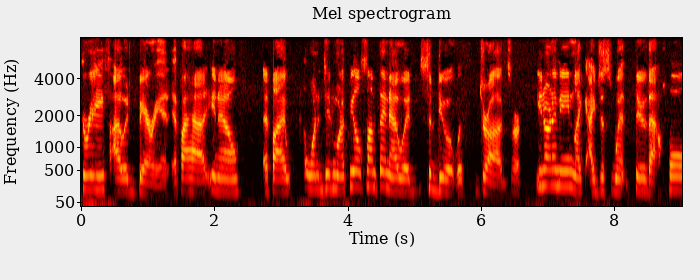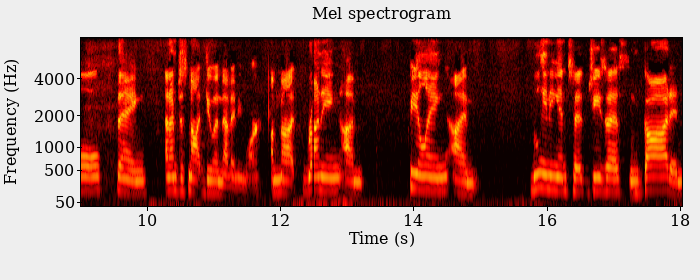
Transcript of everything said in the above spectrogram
grief, I would bury it. If I had, you know, if I wanted, didn't want to feel something, I would subdue it with drugs or, you know what I mean? Like I just went through that whole thing and I'm just not doing that anymore. I'm not running. I'm feeling, I'm leaning into Jesus and God and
